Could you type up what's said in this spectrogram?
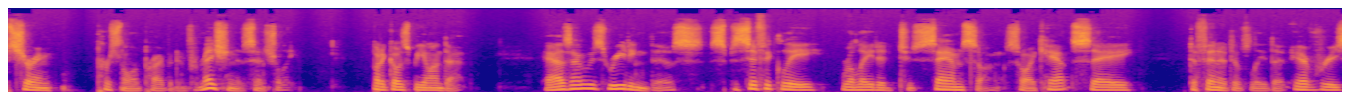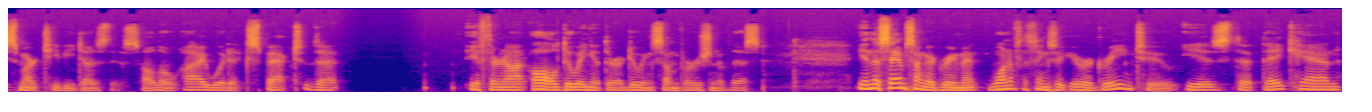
sharing personal and private information, essentially. But it goes beyond that. As I was reading this, specifically related to Samsung, so I can't say definitively that every smart TV does this, although I would expect that if they're not all doing it, they're doing some version of this. In the Samsung agreement, one of the things that you're agreeing to is that they can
